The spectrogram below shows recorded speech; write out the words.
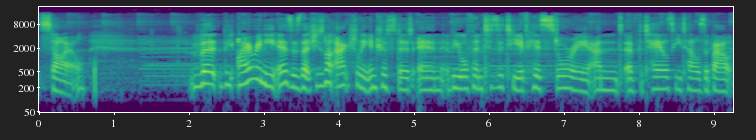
style the the irony is is that she's not actually interested in the authenticity of his story and of the tales he tells about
